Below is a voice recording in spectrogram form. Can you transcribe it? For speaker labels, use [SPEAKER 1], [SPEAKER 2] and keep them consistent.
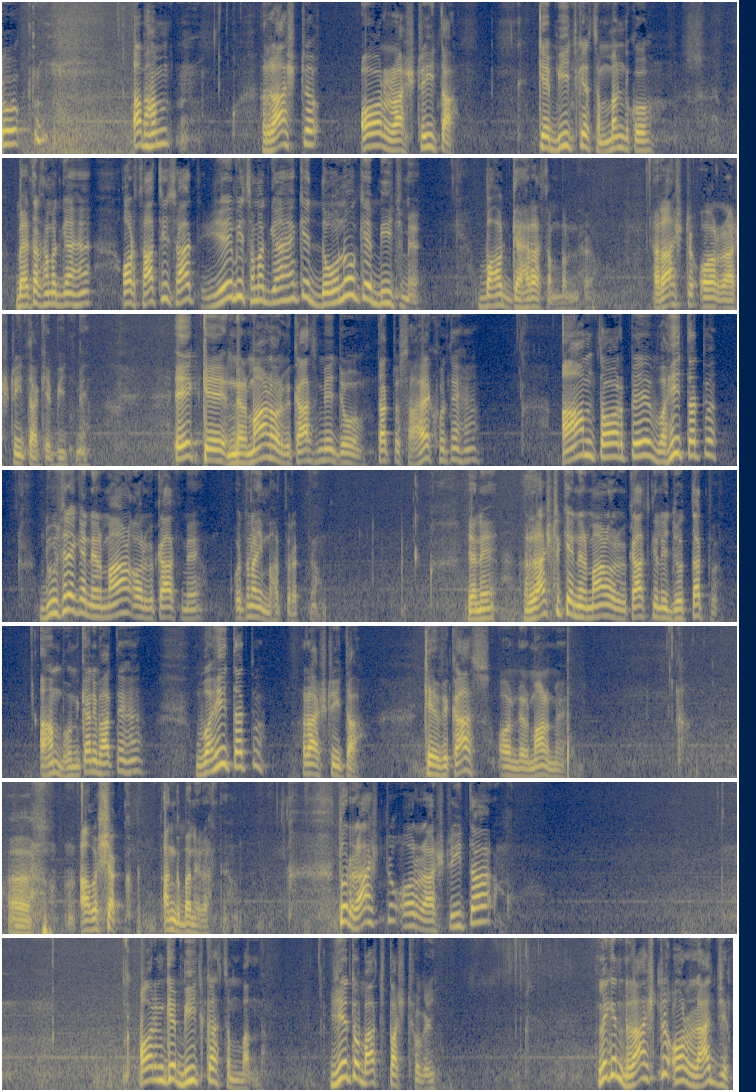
[SPEAKER 1] तो अब हम राष्ट्र और राष्ट्रीयता के बीच के संबंध को बेहतर समझ गए हैं और साथ ही साथ ये भी समझ गए हैं कि दोनों के बीच में बहुत गहरा संबंध है। राष्ट्र और राष्ट्रीयता के बीच में। एक के निर्माण और विकास में जो तत्व सहायक होते हैं आम तौर पे वही तत्व दूसरे के निर्माण और विकास में उतना ही महत्व रखते हूँ। यानी राष्ट्र के निर्माण और विकास के लिए जो तत्व अहम भूमिका निभाते हैं, वही तत्व राष्ट्रीयता के विकास और निर्माण में आवश्यक अंग बने रहते हैं। तो राष्ट्र और राष्ट्रीयता और इनके बीच का संबंध। ये तो बात स्पष्ट हो गई। लेकिन राष्ट्र और राज्य,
